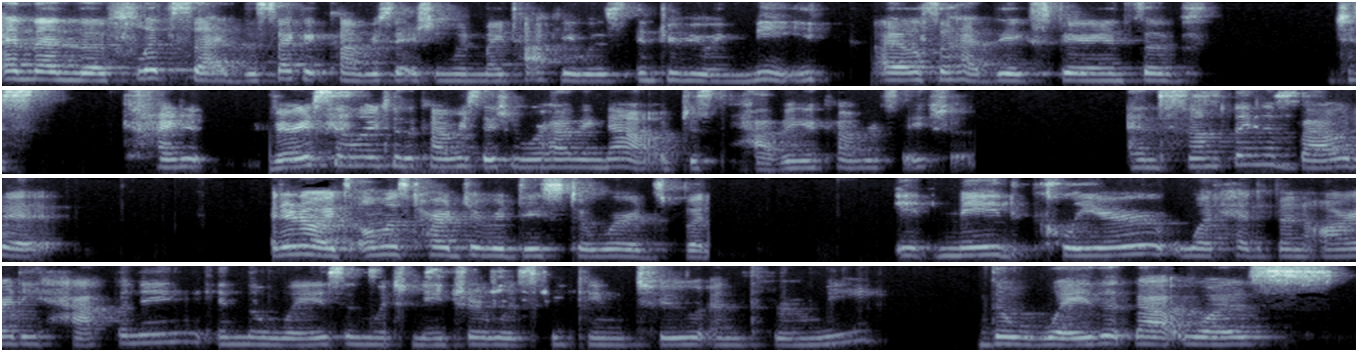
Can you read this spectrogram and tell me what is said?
and then the flip side, the second conversation when Maitake was interviewing me, I also had the experience of just kind of very similar to the conversation we're having now, just having a conversation. And something about it, I don't know, it's almost hard to reduce to words, but it made clear what had been already happening in the ways in which nature was speaking to and through me. The way that that was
